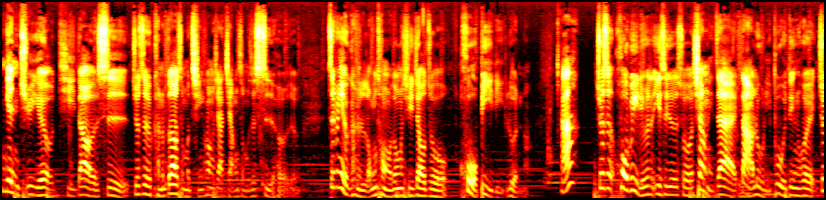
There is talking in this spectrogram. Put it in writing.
燕居也有提到的是，就是可能不知道什么情况下讲什么是适合的。这边有个很笼统的东西叫做货币理论啊。啊？就是货币理论的意思，就是说，像你在大陆，你不一定会，就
